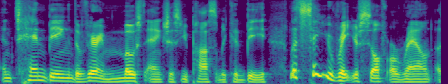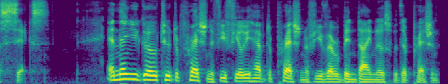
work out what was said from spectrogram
and 10 being the very most anxious you possibly could be let's say you rate yourself around a 6 and then you go to depression if you feel you have depression, or if you've ever been diagnosed with depression.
